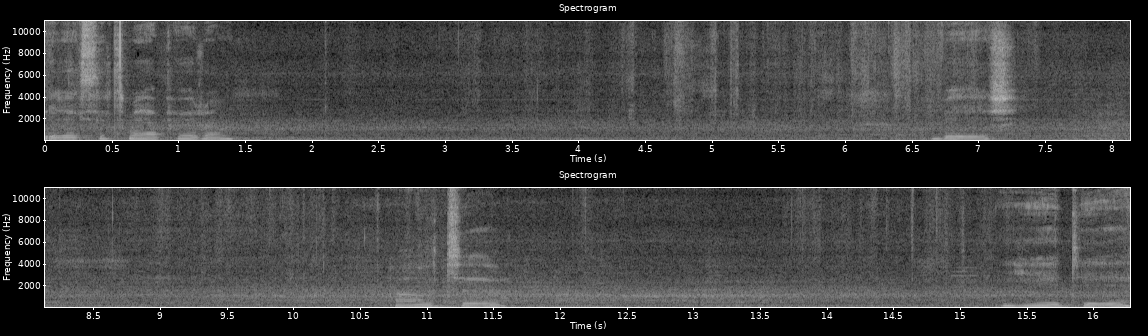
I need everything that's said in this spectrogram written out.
bir eksiltme yapıyorum. Beş altı. Yedi.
